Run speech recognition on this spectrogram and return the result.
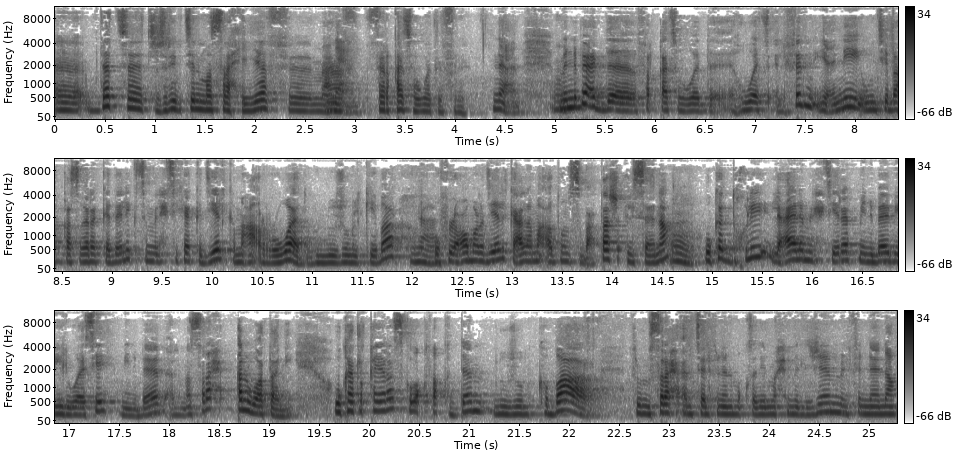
آه، بدأت تجربتي المسرحية في مع نعم. فرقة هوة الفن نعم. من بعد فرقة هواة هواة الفن يعني وانت باقا صغيرة كذلك تم الاحتكاك ديالك مع الرواد والنجوم الكبار نعم. وفي العمر ديالك على ما أظن 17 سنة وكتدخلي لعالم الاحتراف من بابه الواسع من باب المسرح الوطني. وكتلقاي راسك واقفة قدام نجوم كبار في المسرح امثال الفنان المقتدر محمد الجم الفنانة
